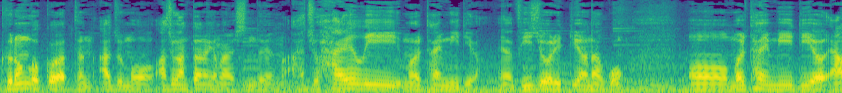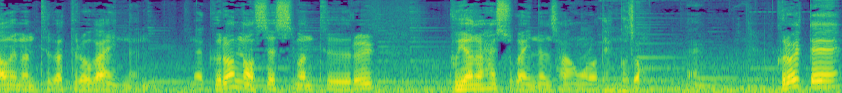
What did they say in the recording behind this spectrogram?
그런 것과 같은 아주 뭐 아주 간단하게 말씀드리면 아주 highly multimedia 예, visual이 뛰어나고 어 multimedia element가 들어가 있는 네, 그런 어세스먼트를 구현을 할 수가 있는 상황으로 된 거죠. 네. 그럴 때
